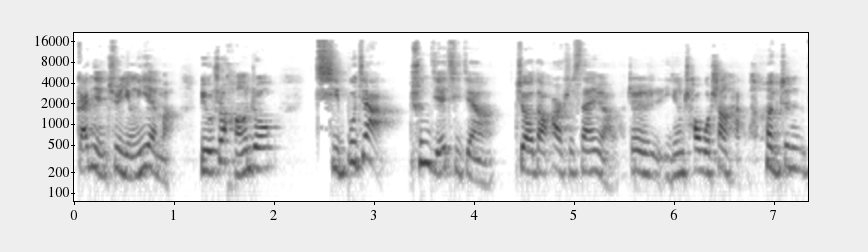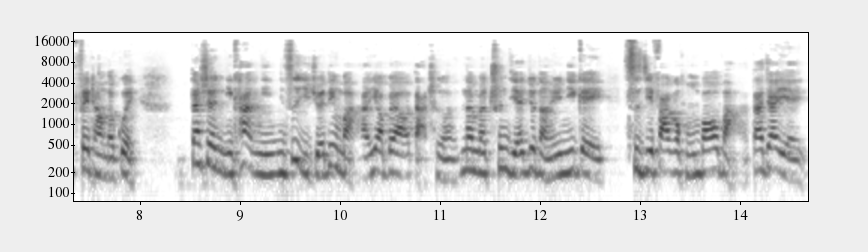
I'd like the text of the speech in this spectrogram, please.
赶紧去营业嘛。比如说杭州起步价春节期间啊就要到二十三元了，这已经超过上海了，真非常的贵。但是你看你你自己决定吧，啊要不要打车？那么春节就等于你给司机发个红包吧，大家也。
